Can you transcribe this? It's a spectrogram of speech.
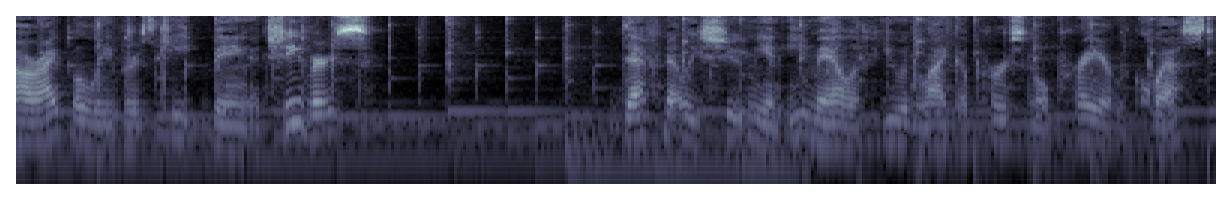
All right, believers, keep being achievers. Definitely shoot me an email if you would like a personal prayer request.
